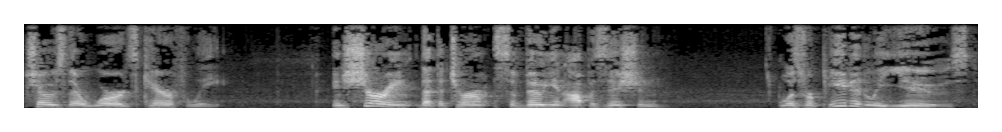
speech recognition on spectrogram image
chose their words carefully, ensuring that the term civilian opposition was repeatedly used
